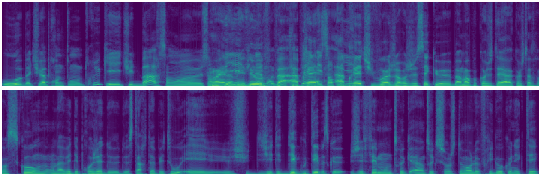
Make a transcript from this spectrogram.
où euh, bah, tu vas prendre ton truc et tu te barres sans, euh, sans Ouais, non, payer. mais de finalement. ouf. Enfin, Bah, tu après, payes, mais sans payer. après, tu vois, genre, je sais que bah, moi, quand j'étais à, quand j'étais à Francisco, on, on avait des projets de, de start-up et tout. Et je suis- j'ai été dégoûté parce que j'ai fait mon truc, un truc sur justement le frigo connecté.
